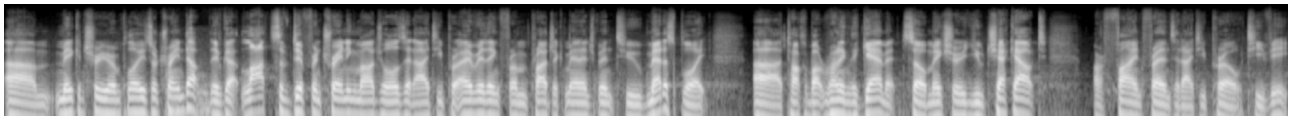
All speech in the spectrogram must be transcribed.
Um, making sure your employees are trained up. They've got lots of different training modules at IT Pro, everything from project management to Metasploit. Uh, talk about running the gamut. So make sure you check out our fine friends at IT Pro TV.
